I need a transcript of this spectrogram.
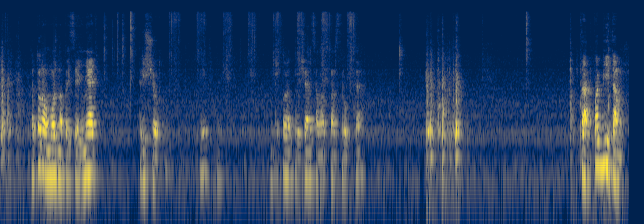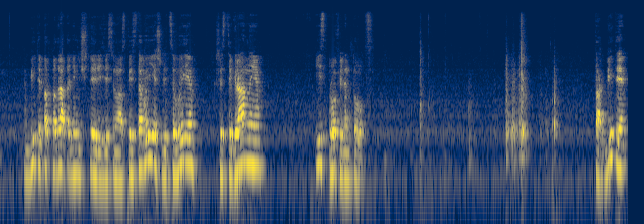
к которому можно присоединять трещотку. И вот такая получается у нас конструкция. Так, по битам. Биты под квадрат 1,4 здесь у нас крестовые, шлицевые, шестигранные и с профилем торкс. Так, биты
